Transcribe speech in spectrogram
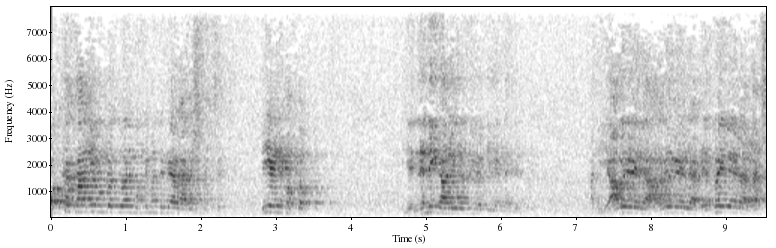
ఒక్క ఖాళీ ఉండొద్దు అని ముఖ్యమంత్రి గారు ఆదేశం ఇచ్చింది తీయండి మొత్తం. ఎన్నెన్ని ఖాళీలు ఉన్నాయో తీయండి అని చెప్పి. అది యాభై వేల అరవై వేల డెబ్బై వేల లక్ష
